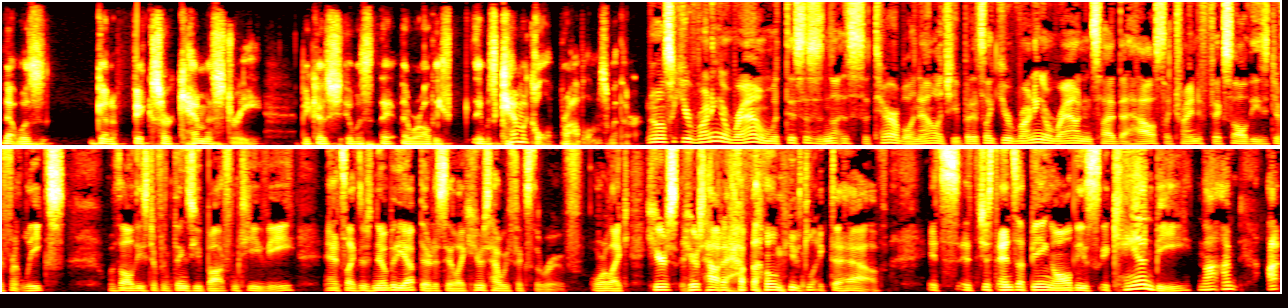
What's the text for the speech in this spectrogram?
that was going to fix her chemistry because it was there were all these it was chemical problems with her. No, it's like you're running around with this. This is not. This is a terrible analogy, but it's like you're running around inside the house, like trying to fix all these different leaks with all these different things you bought from TV, and it's like there's nobody up there to say like, here's how we fix the roof, or like here's here's how to have the home you'd like to have. It's it just ends up being all these. It can be not. I'm I,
